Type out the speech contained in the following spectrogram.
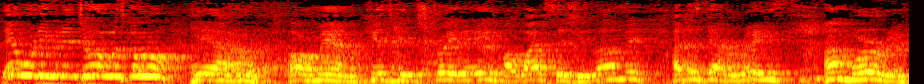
They won't even enjoy what's going on. Yeah, oh man, my kids getting straight A's. My wife says she loves me. I just got a raise. I'm worried.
